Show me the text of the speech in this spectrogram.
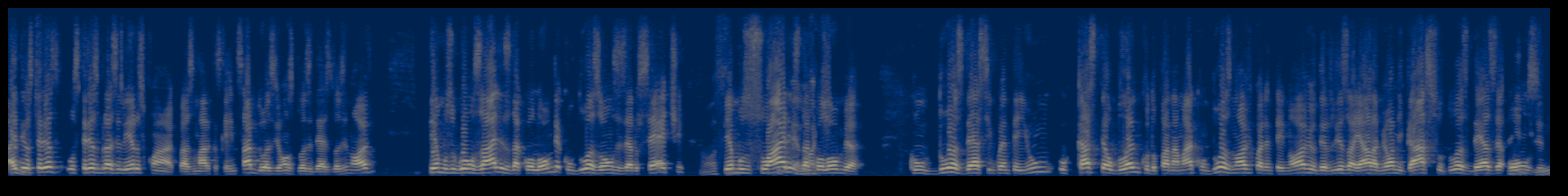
Aí tem os três, os três brasileiros com, a, com as marcas que a gente sabe, duas e 11, duas e 10, duas e 9. Temos o Gonzalez da Colômbia com duas 1107. Temos o Soares da Colômbia com 2,10,51, o Castel Blanco do Panamá com 2,9,49, o Derlis Ayala, meu amigaço, 2,10,11,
